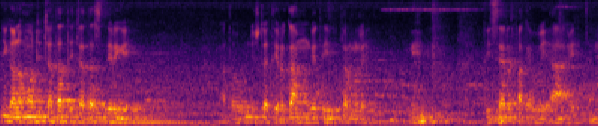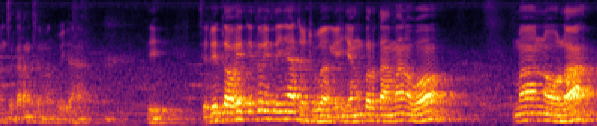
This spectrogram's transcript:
Ini kalau mau dicatat dicatat sendiri, nggih. Atau ini sudah direkam mungkin diputar mulai. Di share pakai WA. Zaman sekarang zaman WA. Jadi tauhid itu intinya ada dua, nggih. Yang pertama apa? Menolak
